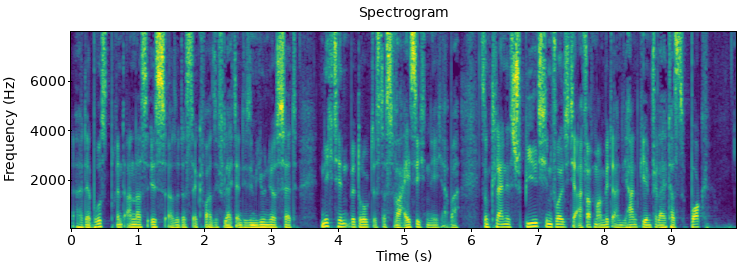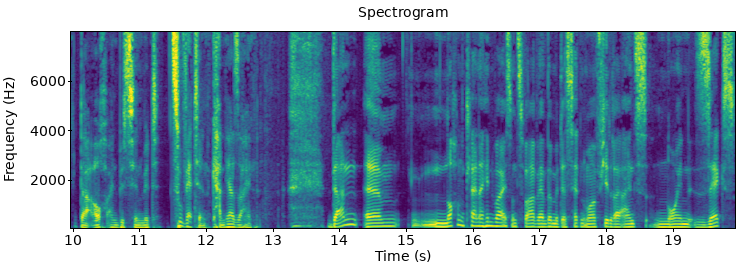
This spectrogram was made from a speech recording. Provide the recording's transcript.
äh, der Brustprint anders ist, also dass der quasi vielleicht an diesem Junior-Set nicht hinten bedruckt ist, das weiß ich nicht. Aber so ein kleines Spielchen wollte ich dir einfach mal mit an die Hand geben. Vielleicht hast du Bock, da auch ein bisschen mit zu wetten. Kann ja sein. Dann ähm, noch ein kleiner Hinweis, und zwar werden wir mit der Setnummer 43196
